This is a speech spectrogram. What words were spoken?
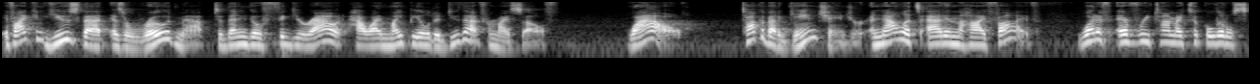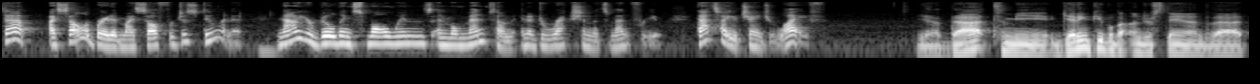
if I can use that as a roadmap to then go figure out how I might be able to do that for myself, wow, Talk about a game changer. And now let's add in the high five. What if every time I took a little step, I celebrated myself for just doing it? Now you're building small wins and momentum in a direction that's meant for you. That's how you change your life. Yeah, that to me, getting people to understand that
